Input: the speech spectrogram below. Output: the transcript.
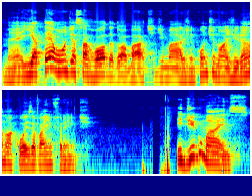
Né? E até onde essa roda do abate de margem continuar girando, a coisa vai em frente. E digo mais:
